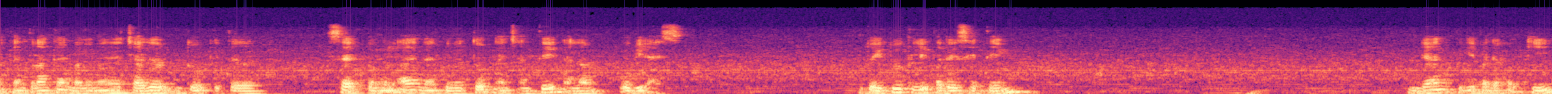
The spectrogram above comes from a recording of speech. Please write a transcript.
akan terangkan bagaimana cara untuk kita set permulaan dan penutup yang cantik dalam OBS. Untuk itu, klik pada setting. Kemudian pergi pada hotkey.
